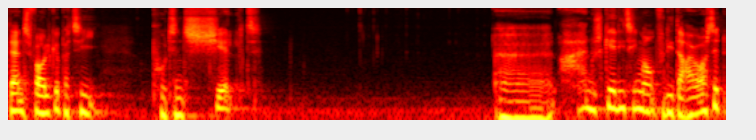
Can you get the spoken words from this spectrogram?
Dansk Folkeparti, potentielt... Øh, nej, nu skal jeg lige tænke mig om, fordi der er jo også et,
